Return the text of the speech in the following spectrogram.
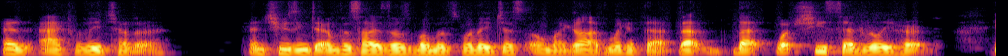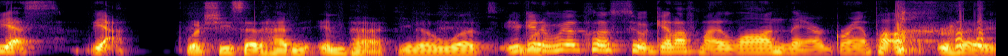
and act with each other and choosing to emphasize those moments when they just, oh my God, look at that. That that what she said really hurt. Yes. Yeah. What she said had an impact, you know, what You're getting what- real close to a get off my lawn there, Grandpa. Right.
